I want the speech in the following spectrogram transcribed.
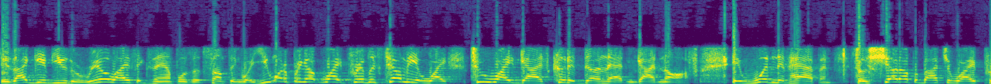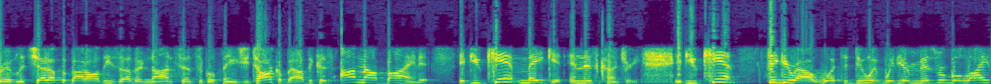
Is I give you the real life examples of something where you want to bring up white privilege. Tell me a white two white guys could have done that and gotten off. It wouldn't have happened. So shut up about your white privilege. Shut up about all these other nonsensical things you talk about because I'm not buying it. If you can't make it in this country, if you can't figure out what to do with your miserable life.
